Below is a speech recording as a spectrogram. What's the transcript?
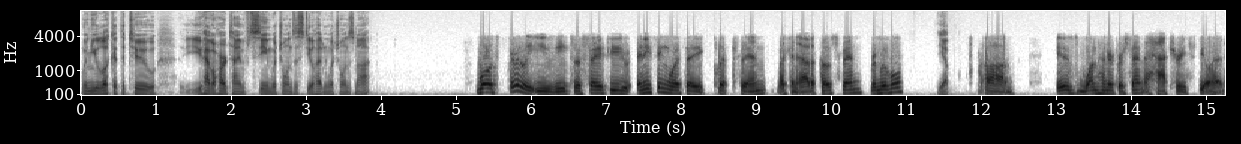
when you look at the two, you have a hard time seeing which one's a steelhead and which one's not? Well, it's fairly easy. So, say if you anything with a clipped fin, like an adipose fin removal, Yep. um, is 100% a hatchery steelhead.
